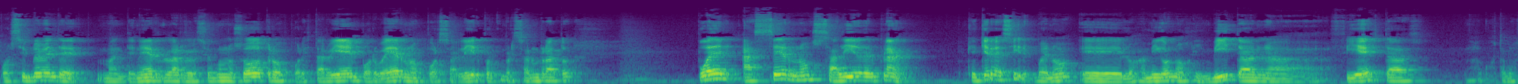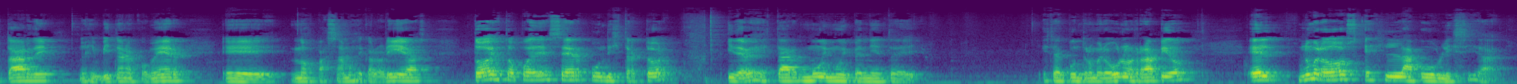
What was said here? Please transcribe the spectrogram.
por simplemente mantener la relación con nosotros, por estar bien, por vernos, por salir, por conversar un rato, pueden hacernos salir del plan. ¿Qué quiere decir? Bueno, eh, los amigos nos invitan a fiestas, nos acostamos tarde, nos invitan a comer, eh, nos pasamos de calorías. Todo esto puede ser un distractor y debes estar muy, muy pendiente de ello. Este es el punto número uno, rápido. El número dos es la publicidad.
